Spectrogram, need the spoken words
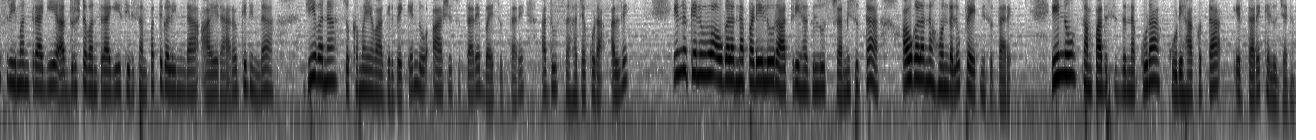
ಶ್ರೀಮಂತರಾಗಿ, ಅದೃಷ್ಟವಂತರಾಗಿ ಸಿರಿ ಸಂಪತ್ತುಗಳಿಂದ, ಆಯರ ಆರೋಗ್ಯದಿಂದ ಜೀವನ ಸುಖಮಯವಾಗಿರಬೇಕೆಂದು ಆಶಿಸುತ್ತಾರೆ, ಬಯಸುತ್ತಾರೆ. ಅದು ಸಹಜ ಕೂಡ, ಅಲ್ವೇ? ಇನ್ನು ಕೆಲವರು ಅವುಗಳನ್ನು ಪಡೆಯಲು ರಾತ್ರಿ ಹಗಲು ಶ್ರಮಿಸುತ್ತಾ, ಅವುಗಳನ್ನು ಹೊಂದಲು ಪ್ರಯತ್ನಿಸುತ್ತಾರೆ. ಇನ್ನು ಸಂಪಾದಿಸಿದ್ದನ್ನು ಕೂಡ ಕೂಡಿ ಹಾಕುತ್ತಾ ಇರ್ತಾರೆ ಕೆಲವು ಜನ.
